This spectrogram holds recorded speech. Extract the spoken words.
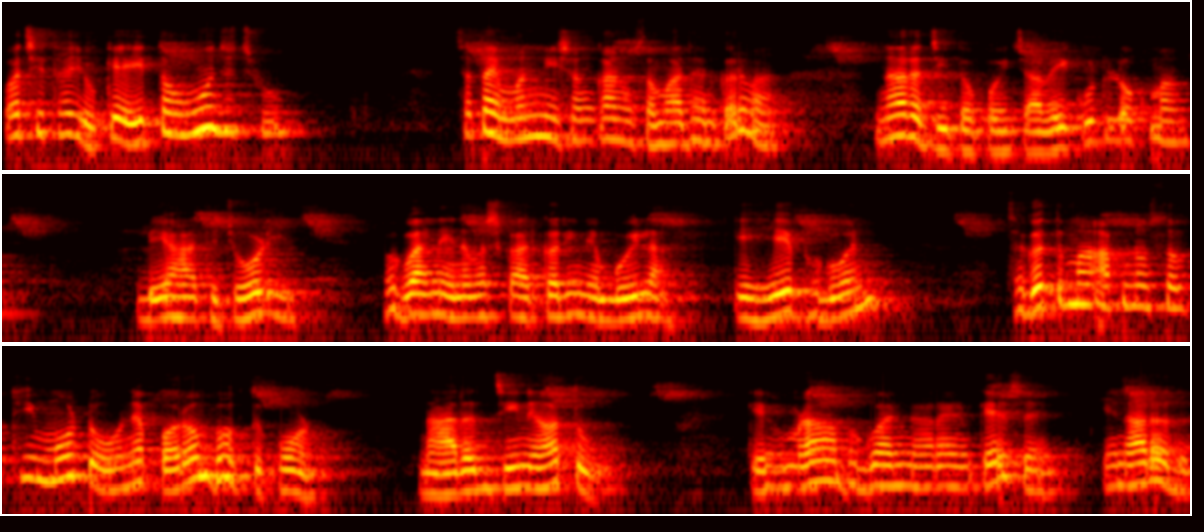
પછી થયું કે એ તો હું જ છું. છતાંય મનની શંકાનું સમાધાન કરવા નારદજી તો પહોંચ્યા વૈકુટ લોકમાં બે હાથ જોડી ભગવાનને નમસ્કાર કરીને બોલ્યા કે, હે ભગવાન, જગતમાં આપનો સૌથી મોટો અને પરમ ભક્ત કોણ? નારદજીને હતું કે, હમણાં ભગવાન નારાયણ કહે છે કે, નારદ,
